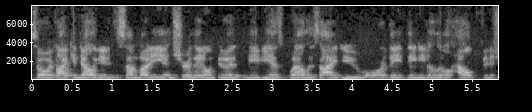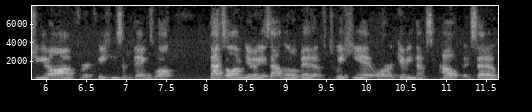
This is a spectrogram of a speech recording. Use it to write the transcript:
So if I can delegate it to somebody and sure they don't do it maybe as well as I do, or they, they need a little help finishing it off or tweaking some things, well, that's all I'm doing is that little bit of tweaking it or giving them some help instead of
